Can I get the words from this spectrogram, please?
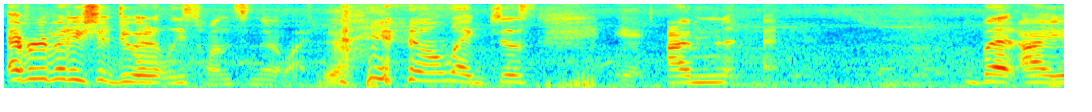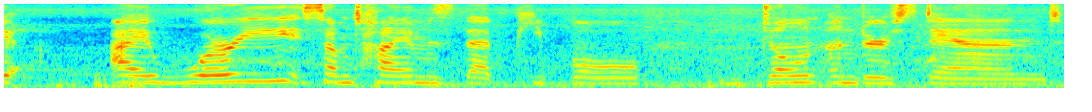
everybody should do it at least once in their life. Yeah. you know, like just I'm but I I worry sometimes that people don't understand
